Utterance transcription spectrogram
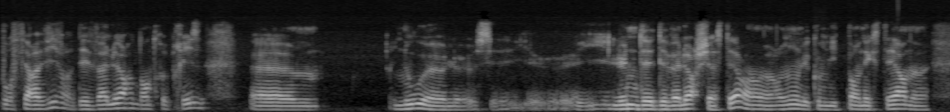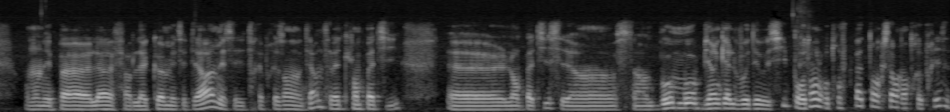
pour faire vivre des valeurs d'entreprise. Euh, nous, euh, l'une des, des, valeurs chez Aster, hein, on ne les communique pas en externe, on n'en est pas là à faire de la com, etc. Mais c'est très présent en interne, ça va être l'empathie. Euh, l'empathie, c'est un, un, beau mot bien galvaudé aussi. Pourtant, on ne le retrouve pas tant que ça en entreprise.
